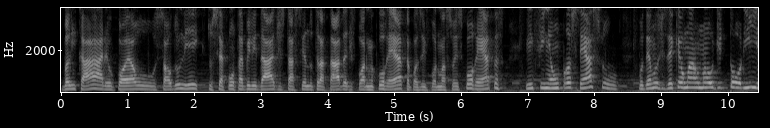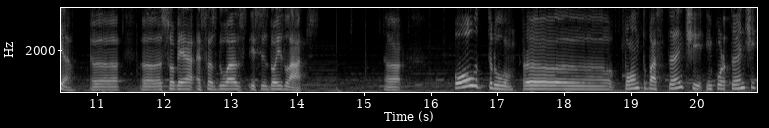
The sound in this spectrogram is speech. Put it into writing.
bancário, qual é o saldo líquido, se a contabilidade está sendo tratada de forma correta, com as informações corretas. Enfim, é um processo, podemos dizer que é uma, uma auditoria uh, uh, sobre essas duas, esses dois lados. Uh, outro ponto bastante importante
